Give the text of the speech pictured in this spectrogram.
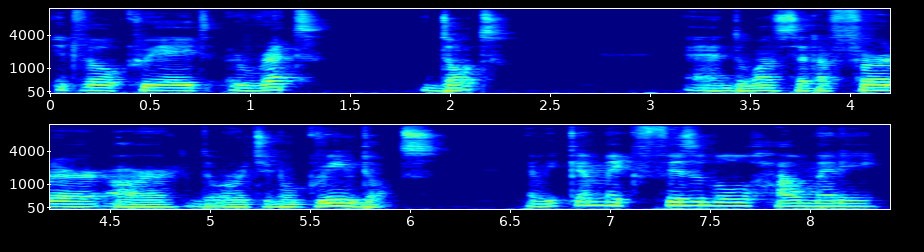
it will create a red dot. And the ones that are further are the original green dots. And we can make visible how many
